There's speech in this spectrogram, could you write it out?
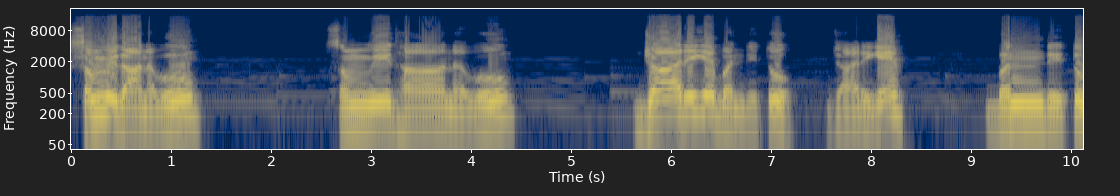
ಸಂವಿಧಾನವು ಸಂವಿಧಾನವು ಜಾರಿಗೆ ಬಂದಿತು ಜಾರಿಗೆ ಬಂದಿತು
